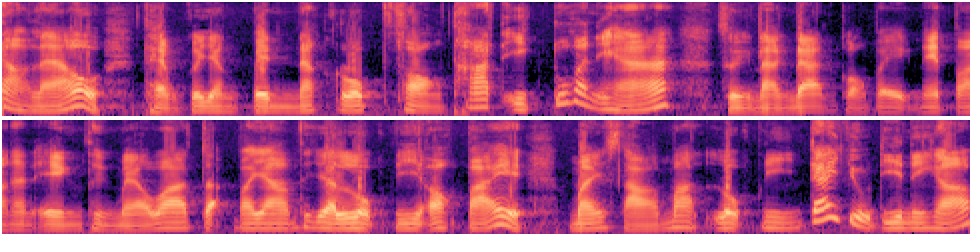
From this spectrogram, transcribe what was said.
ดาวแล้ว แถมก็ยังเป็นนักรบสองธาตอีกด้วยนี่ฮะซึ่งทางด้านของพระเอกในตอนนั้นเองถึงแม้ว่าจะพยายามที่จะหลบหนีออกไป ไม่สามารถหลบหนีได้อยู่ดีนะครับ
